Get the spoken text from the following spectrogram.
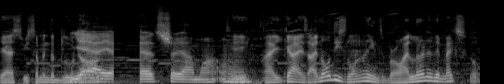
Yes, we summon the blue yeah, dog. yeah, yeah, it's Shayama. mhm. See, I, guys, I know these lines, bro. I learned it in Mexico.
